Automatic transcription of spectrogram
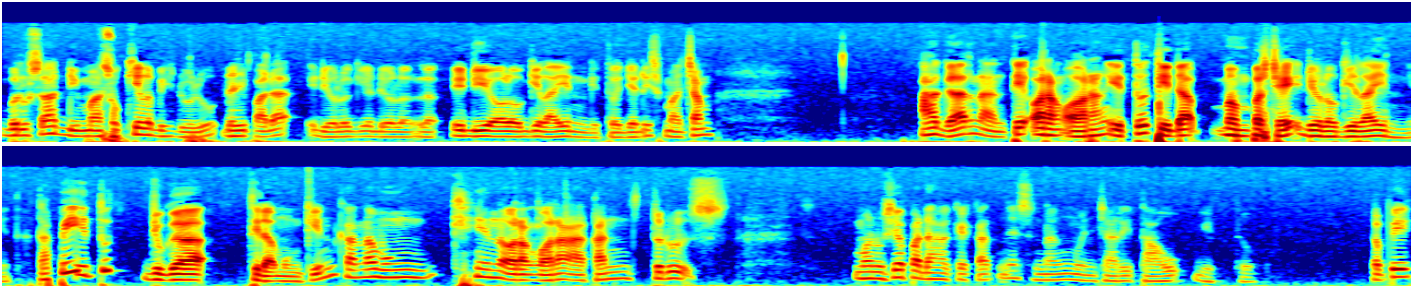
berusaha dimasuki lebih dulu daripada ideologi ideologi, ideologi lain gitu. Jadi semacam agar nanti orang-orang itu tidak mempercayai ideologi lain gitu. Tapi itu juga tidak mungkin karena mungkin orang-orang akan terus manusia pada hakikatnya senang mencari tahu gitu tapi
